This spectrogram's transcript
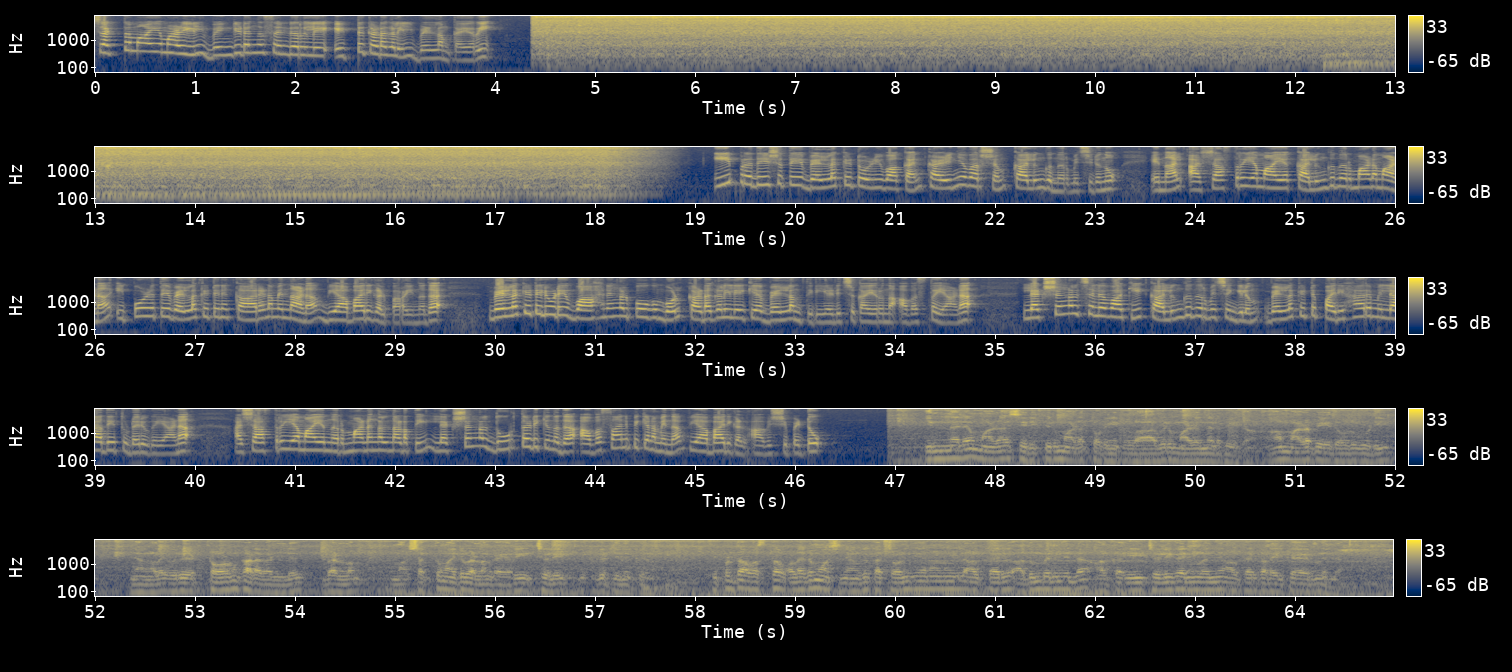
ശക്തമായ മഴയിൽ വെങ്കിടങ്ങ് സെന്ററിലെ എട്ട് കടകളിൽ വെള്ളം കയറി. ഈ പ്രദേശത്തെ വെള്ളക്കെട്ട് ഒഴിവാക്കാൻ കഴിഞ്ഞ വർഷം കലുങ്ക് നിർമ്മിച്ചിരുന്നു. എന്നാൽ അശാസ്ത്രീയമായ കലുങ്ക് നിർമ്മാണമാണ് ഇപ്പോഴത്തെ വെള്ളക്കെട്ടിന് കാരണമെന്നാണ് വ്യാപാരികൾ പറയുന്നത്. വെള്ളക്കെട്ടിലൂടെ വാഹനങ്ങൾ പോകുമ്പോൾ കടകളിലേക്ക് വെള്ളം തിരിയടിച്ചു കയറുന്ന അവസ്ഥയാണ്. ലക്ഷങ്ങൾ ചെലവാക്കി കലുങ്ക് നിർമ്മിച്ചെങ്കിലും വെള്ളക്കെട്ട് പരിഹാരമില്ലാതെ തുടരുകയാണ്. അശാസ്ത്രീയമായ നിർമ്മാണങ്ങൾ നടത്തി ലക്ഷങ്ങൾ ദൂർത്തടിക്കുന്നത് അവസാനിപ്പിക്കണമെന്ന് വ്യാപാരികൾ ആവശ്യപ്പെട്ടു. ഇന്നലെ മഴ ശരിക്കൊരു മഴ തുടങ്ങിയിട്ടുള്ള ആ ഒരു മഴ ഇന്നലെ പെയ്താണ് ആ മഴ പെയ്തോടുകൂടി ഞങ്ങൾ ഒരു എട്ടോളം കടകളിൽ വെള്ളം ശക്തമായിട്ട് വെള്ളം കയറി ചെളി കെട്ടി നിൽക്കുകയാണ്. ഇപ്പോഴത്തെ അവസ്ഥ വളരെ മോശം. ഞങ്ങൾക്ക് കച്ചവടം ചെയ്യാനാണെങ്കിൽ ആൾക്കാർ അതും വരുന്നില്ല. ആൾക്കാർ ഈ ചെളി കാര്യങ്ങൾ തന്നെ ആൾക്കാർ കടയിൽ കയറുന്നില്ല.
